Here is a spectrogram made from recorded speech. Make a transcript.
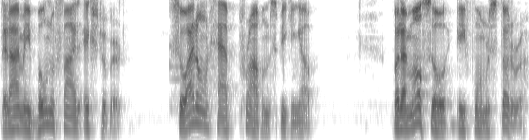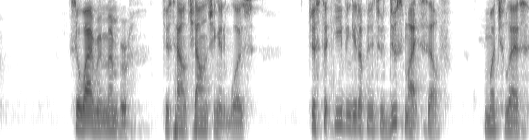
that I'm a bona fide extrovert, so I don't have problems speaking up. But I'm also a former stutterer. So I remember just how challenging it was just to even get up and introduce myself, much less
